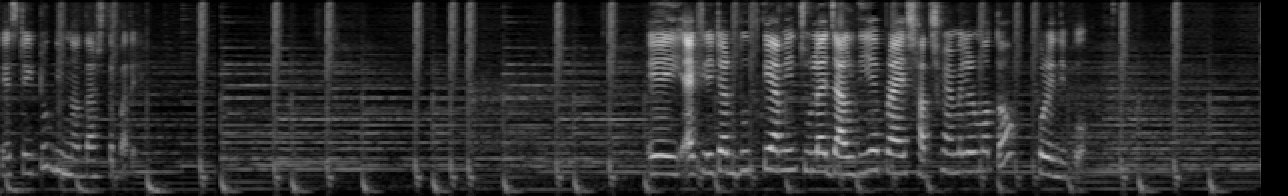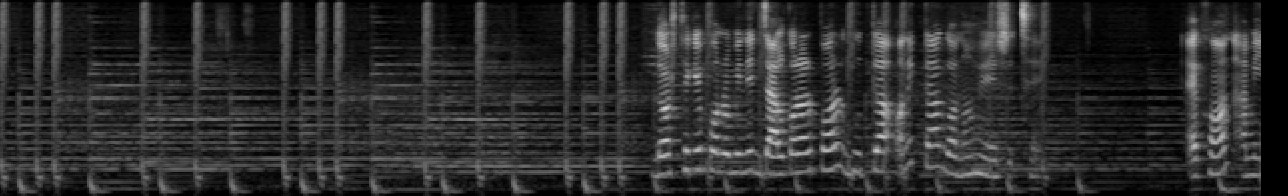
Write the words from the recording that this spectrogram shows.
টেস্টে একটু ভিন্নতা আসতে পারে। এই এক লিটার দুধকে আমি চুলায় জাল দিয়ে প্রায় সাতশো এম এর মতো করে নিব। দশ থেকে পনেরো মিনিট জাল করার পর দুধটা অনেকটা ঘন হয়ে এসেছে। এখন আমি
